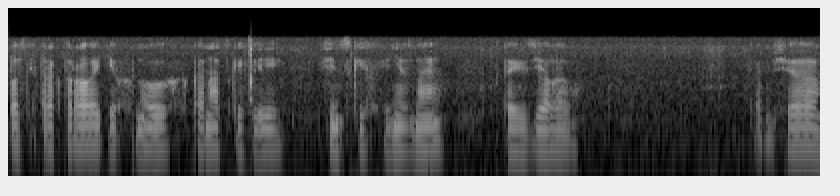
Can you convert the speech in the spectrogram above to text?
После тракторов этих новых канадских или финских, я не знаю, кто их сделал. Там все.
